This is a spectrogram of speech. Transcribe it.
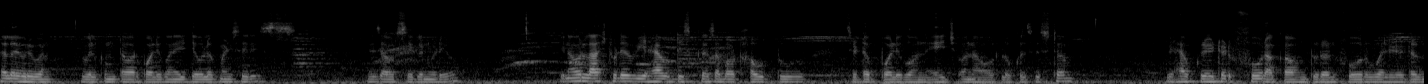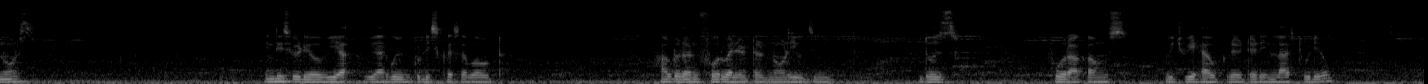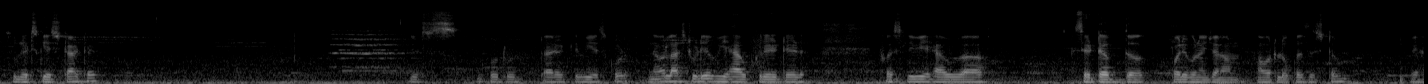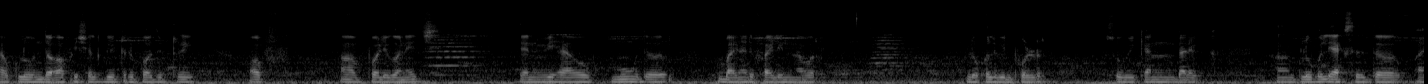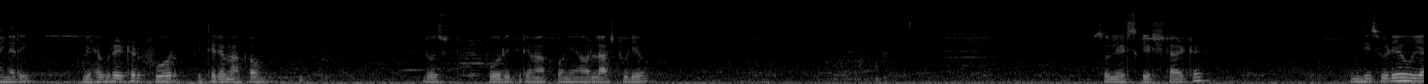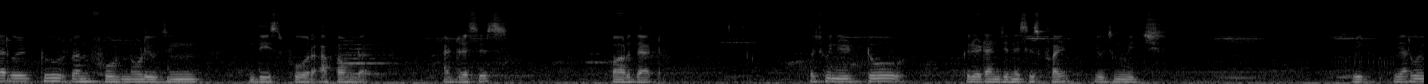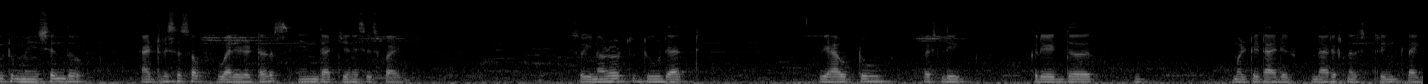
hello everyone welcome to our polygon edge development series. This is our second video. In our last video we have discussed about how to set up polygon edge on our local system. We have created four account to run four validator nodes. In this video we are we are going to discuss about how to run four validator node using those four accounts which we have created in last video. So let's get started let's go to directly VS Code. In our last video we have created firstly we have uh, set up the polygon edge on our local system. We have cloned the official git repository of uh, polygon edge then we have moved the binary file in our local bin folder so we can direct uh, globally access the binary. We have created four ethereum account. Those four ethereum account in our last video. So let's get started. In this video we are going to run four node using these four account addresses for that. First we need to create an genesis file using which we, we are going to mention the addresses of validators in that genesis file so in order to do that we have to firstly create the multi-directional string like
